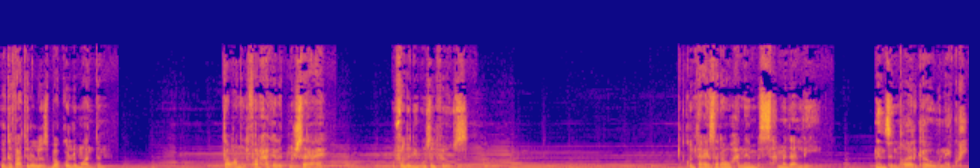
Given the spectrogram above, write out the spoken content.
ودفعت له الأسبوع كله مقدم. طبعا الفرحة كانت مش سايعاه. وفضل يبوس الفلوس. كنت عايز أروح أنام بس حمادة قال لي ننزل نغير جو وناكل.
